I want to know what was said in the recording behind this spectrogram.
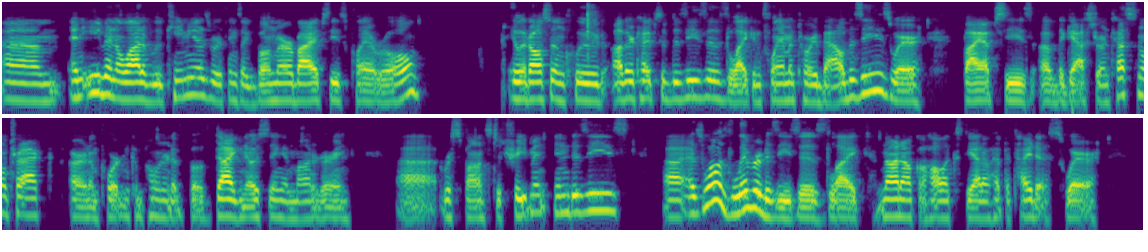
um, and even a lot of leukemias where things like bone marrow biopsies play a role. It would also include other types of diseases like inflammatory bowel disease, where biopsies of the gastrointestinal tract are an important component of both diagnosing and monitoring uh, response to treatment in disease, uh, as well as liver diseases like non alcoholic steatohepatitis, where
